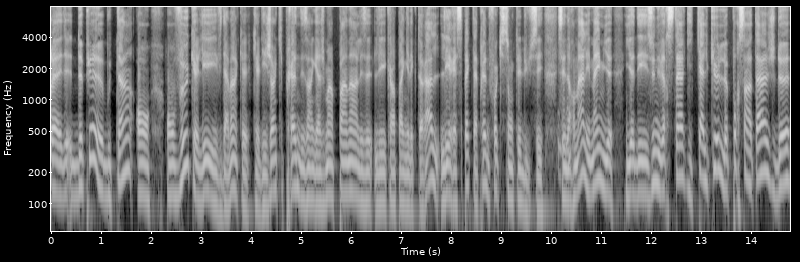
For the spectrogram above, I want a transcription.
euh, depuis un bout de temps, on, on veut que les évidemment que, que les gens qui prennent des engagements pendant les, les campagnes électorales les respectent après une fois qu'ils sont élus. C'est c'est Mhm. normal et même il y, a, il y a des universitaires qui calculent le pourcentage de,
